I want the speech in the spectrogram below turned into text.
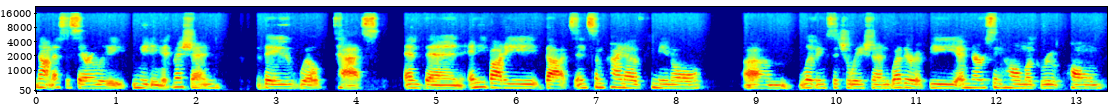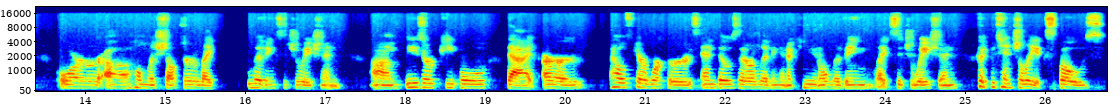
not necessarily needing admission, they will test. And then anybody that's in some kind of communal um, living situation, whether it be a nursing home, a group home, or a homeless shelter like living situation. Um, these are people that are healthcare workers and those that are living in a communal living like situation could potentially expose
